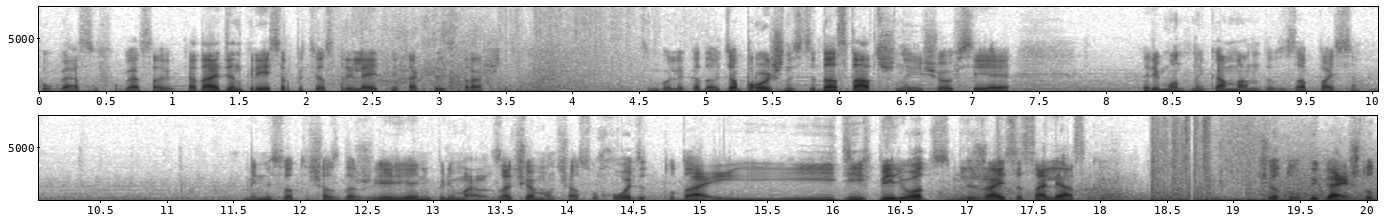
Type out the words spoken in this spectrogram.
фугасы, фугасы. Когда один крейсер по тебе стреляет, не так-то и страшно. Тем более, когда у тебя прочности достаточно, еще все ремонтные команды в запасе. Миннесота сейчас даже, я, я не понимаю, вот зачем он сейчас уходит туда и, и иди вперед, сближайся с Аляской. Че ты убегаешь? Тут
